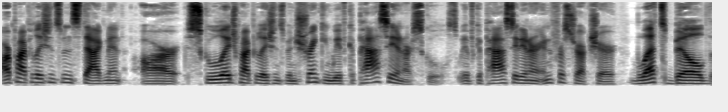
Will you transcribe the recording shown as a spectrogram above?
our population's been stagnant. Our school age population's been shrinking. We have capacity in our schools. We have capacity in our infrastructure. Let's build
